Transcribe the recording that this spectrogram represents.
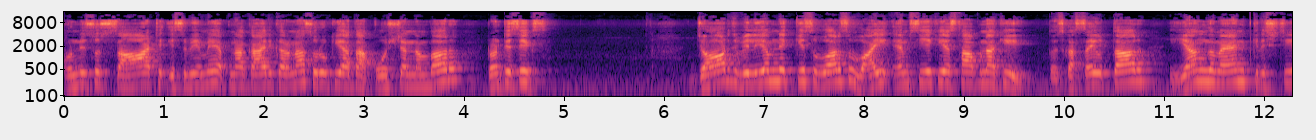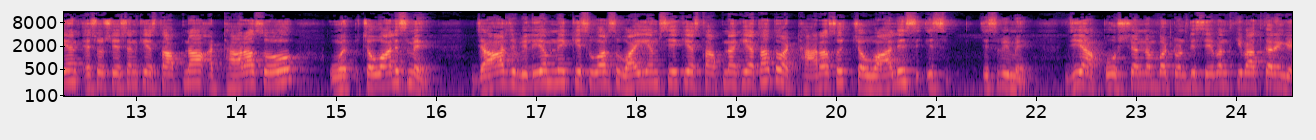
1960 ईस्वी में अपना कार्य करना शुरू किया था। क्वेश्चन नंबर 26 जॉर्ज विलियम ने किस वर्ष वाई एमसीए की स्थापना की? तो इसका सही उत्तर यंग मैन क्रिश्चियन एसोसिएशन की स्थापना अठारह में। जॉर्ज विलियम ने किस वर्ष वाई की स्थापना किया था? तो अठारह सो ईस्वी में। जी हाँ क्वेश्चन नंबर ट्वेंटी सेवन की बात करेंगे।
